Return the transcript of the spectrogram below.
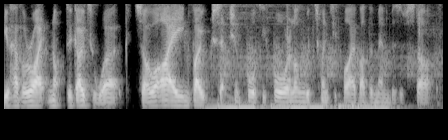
you have a right not to go to work. So I invoke section 44 along with 25 other members of staff.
